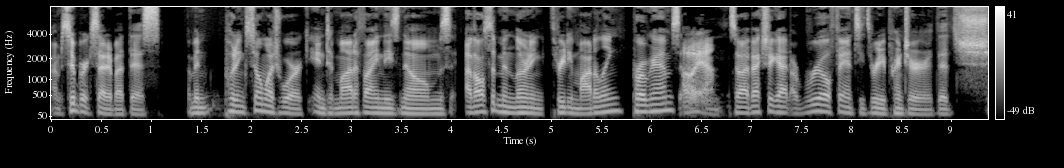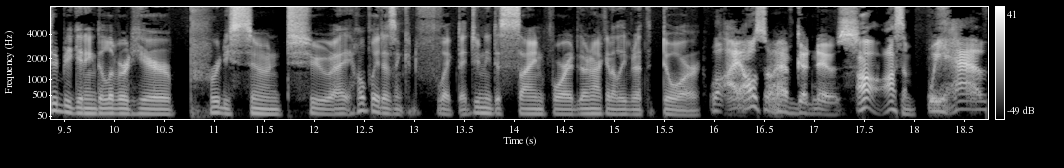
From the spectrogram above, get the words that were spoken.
I'm super excited about this. I've been putting so much work into modifying these gnomes. I've also been learning 3D modeling programs. Oh, yeah. So I've actually got a real fancy 3D printer that should be getting delivered here pretty soon, too. I hopefully it doesn't conflict. I do need to sign for it. They're not going to leave it at the door. Well, I also have good news. Oh, awesome. We have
